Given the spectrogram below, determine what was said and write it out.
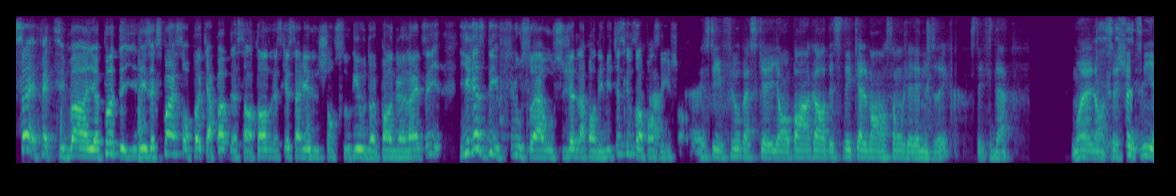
Ça, effectivement, y a pas de- les experts sont pas capables de s'entendre. Est-ce que ça vient d'une chauve-souris ou d'un pangolin? Il reste des flous ça, au sujet de la pandémie. Qu'est-ce que vous en pensez, Richard? Euh, C'est flou parce qu'ils n'ont pas encore décidé quel mensonge ils allaient nous dire. C'est évident. Moi, non, c'est- je te dis,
